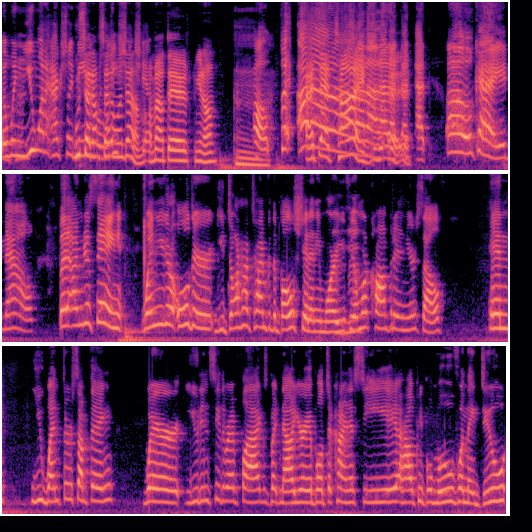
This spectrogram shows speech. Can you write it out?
But when you want to actually Who be said in a I'm settling down? I'm out there, you know. Oh, but At that time, ah, yeah, that- that- that- Oh, okay, now. But I'm just saying, when you get older, you don't have time for the bullshit anymore. You Mm-hmm. feel more confident in yourself, and you went through something where you didn't see the red flags, but now you're able to kind of see how people move when they do.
